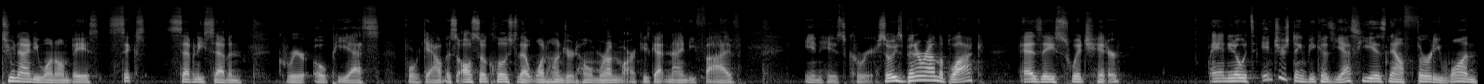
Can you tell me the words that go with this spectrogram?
291 on base, 677 career OPS for Galvis. Also close to that 100 home run mark. He's got 95 in his career. So he's been around the block as a switch hitter. And you know, it's interesting because yes, he is now 31,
